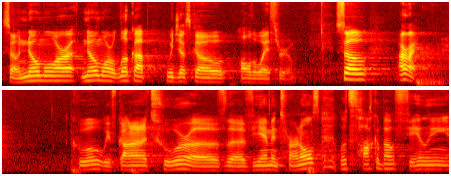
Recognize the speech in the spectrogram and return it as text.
So no more, no more lookup, we just go all the way through. So, all right, cool. We've gone on a tour of the VM internals. Let's talk about failing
